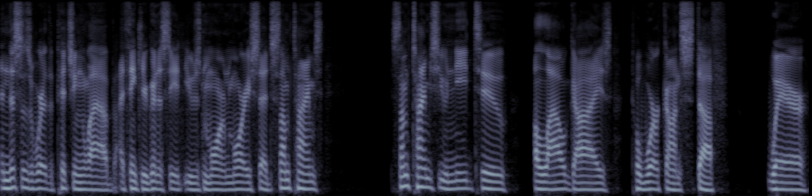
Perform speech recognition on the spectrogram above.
and this is where the pitching lab. I think you're going to see it used more and more. He said sometimes, sometimes you need to allow guys to work on stuff where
